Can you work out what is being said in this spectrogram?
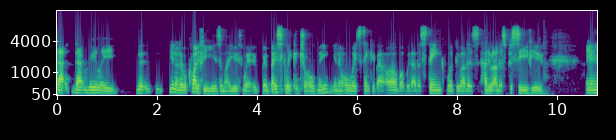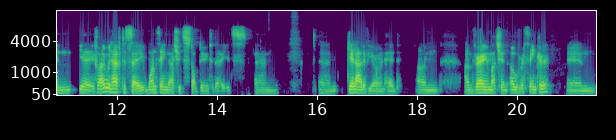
that that really, the, you know, there were quite a few years in my youth where where basically controlled me. You know, always thinking about oh, what would others think? What do others? How do others perceive you? And yeah, if I would have to say one thing I should stop doing today, it's um, um, get out of your own head. Um, I'm very much an overthinker, and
